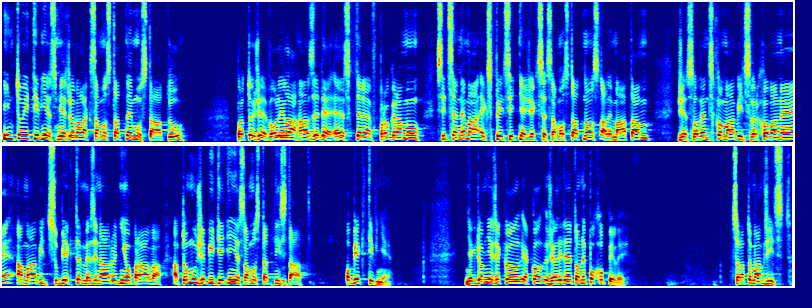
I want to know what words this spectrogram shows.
intuitivně směřovala k samostatnému státu, protože volila HZDS, které v programu sice nemá explicitně, že chce samostatnost, ale má tam, že Slovensko má být svrchované a má být subjektem mezinárodního práva. A to může být jedině samostatný stát. Objektivně. Někdo mě řekl, jako, že lidé to nepochopili. Co na to mám říct?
